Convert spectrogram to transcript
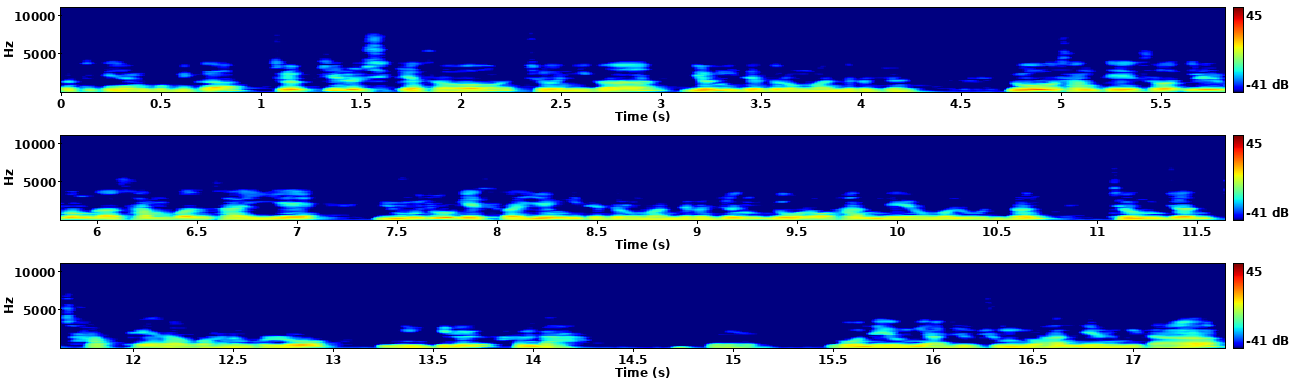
어떻게 하는 겁니까? 접지를 시켜서 전위가 0이 되도록 만들어준 요 상태에서 1번과 3번 사이에 유도 개수가 0이 되도록 만들어준 이러한 내용을 우리는 정전 차폐라고 하는 걸로 얘기를 한다. 예, 이 내용이 아주 중요한 내용입니다.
